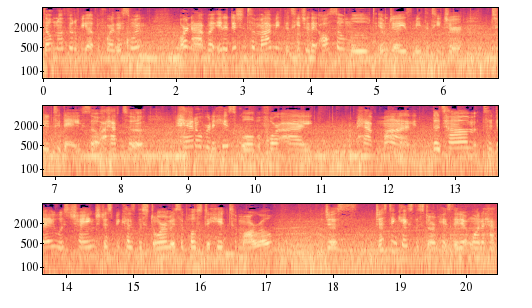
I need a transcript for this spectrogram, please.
don't know if it'll be up before this one or not but in addition to my meet the teacher they also moved mj's meet the teacher to today so i have to head over to his school before i have mine the time today was changed just because the storm is supposed to hit tomorrow just just in case the storm hits they didn't want to have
